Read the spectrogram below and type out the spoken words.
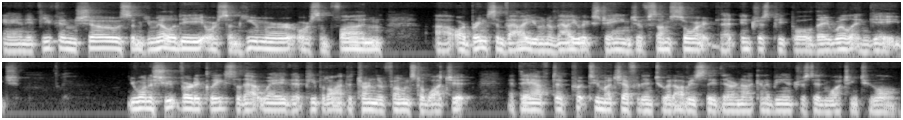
And if you can show some humility or some humor or some fun uh, or bring some value in a value exchange of some sort that interests people, they will engage. You want to shoot vertically so that way that people don't have to turn their phones to watch it. If they have to put too much effort into it, obviously they're not going to be interested in watching too long.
